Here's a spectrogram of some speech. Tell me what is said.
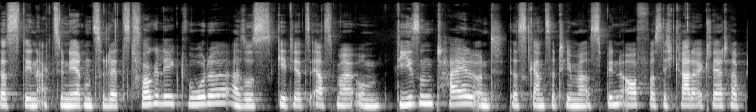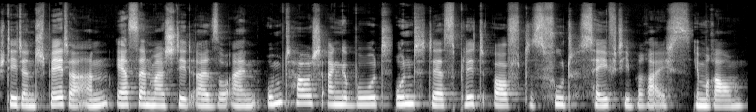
das den Aktionären zuletzt vorgelegt wurde. Also es geht jetzt erstmal um diesen Teil und das ganze Thema Spin-off, was ich gerade erklärt habe, steht dann später an. Erst einmal steht also ein Umtauschangebot und der Split-off des Food Safety Bereichs im Raum.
